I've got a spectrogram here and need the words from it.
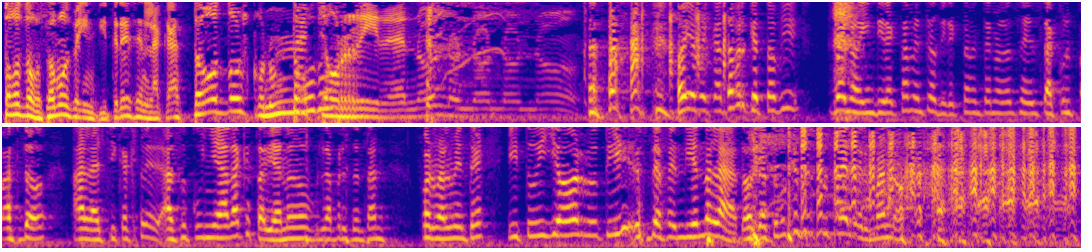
todos, somos 23 en la casa, todos con una chorrera. No, no, no, no, no. Oye, me encanta porque Toby, bueno, indirectamente o directamente, no lo sé, está culpando a la chica que le, a su cuñada que todavía no la presentan formalmente, y tú y yo, Ruti, defendiéndola. O sea, tuvo que ser culpa del hermano.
